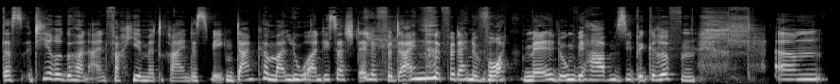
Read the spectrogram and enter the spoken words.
das Tiere gehören einfach hier mit rein. Deswegen danke Malu an dieser Stelle für deine für deine Worte. Meldung, wir haben sie begriffen. Ähm,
